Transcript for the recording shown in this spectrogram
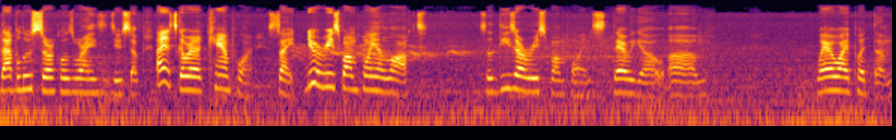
That blue circle is where I need to do stuff. I discovered a camp point site. New respawn point unlocked. So these are respawn points. There we go. Um, where do I put them?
